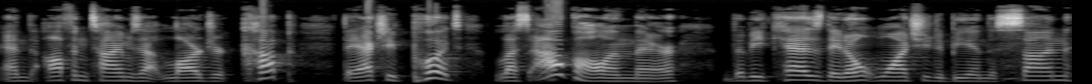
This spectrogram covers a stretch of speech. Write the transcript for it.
And oftentimes, that larger cup, they actually put less alcohol in there because they don't want you to be in the sun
